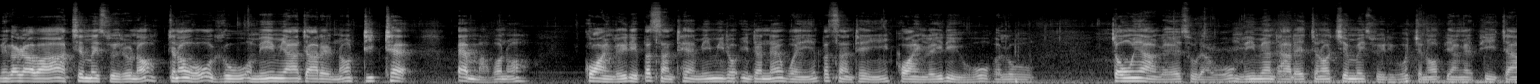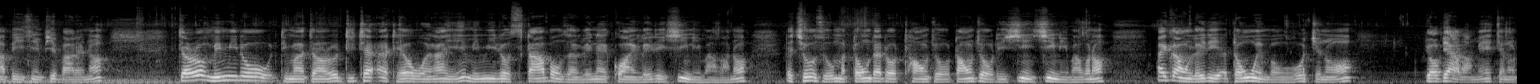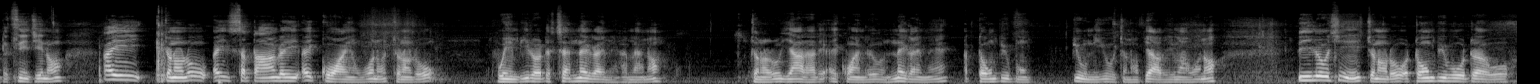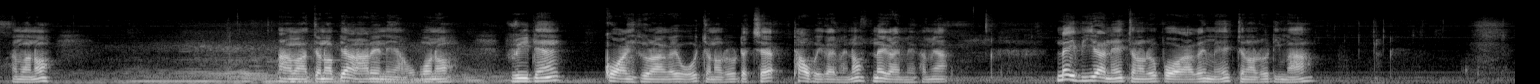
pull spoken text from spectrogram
မင်္ဂလာပါချစ်မိတ်ဆွေတို့เนาะကျွန်တော်ကိုလူအမေးများကြတဲ့เนาะ DTech app မှာပေါ့เนาะ coin လေးတွေပတ်စံထည့်မိမိတို့ internet ဝင်ရင်ပတ်စံထည့်ရင် coin လေးတွေကိုဘယ်လိုတုံးရလဲဆိုတာကိုမေးမြန်းထားတဲ့ကျွန်တော်ချစ်မိတ်ဆွေတွေကိုကျွန်တော်ပြန်လည်ဖြေကြားပေးခြင်းဖြစ်ပါတယ်เนาะကျွန်တော်တို့မိမိတို့ဒီမှာကျွန်တော်တို့ DTech app ထဲကိုဝင်လိုက်ရင်မိမိတို့ star ပုံစံလေးနဲ့ coin လေးတွေရှိနေပါပါเนาะတချို့ဆိုမတုံးတတ်တော့ထောင်ကျော်တောင်းကျော်တွေရှိရင်ရှိနေပါပါเนาะအဲ့ကောင်လေးတွေအတုံးဝင်ပုံကိုကျွန်တော် ပြောပြပါမယ်ကျွန်တော်တစ်ဆင့်ချင်းเนาะအဲ့ကျွန်တော်တို့အဲ့စတားလေးအဲ့ကွာရင်ဘောเนาะကျွန်တော်တို့ဝင်ပြီးတော့တစ်ချက်နှိပ်လိုက်မယ်ခင်ဗျာเนาะကျွန်တော်တို့ရထားတဲ့အဲ့ကွာလေးကိုနှိပ်လိုက်မယ်အတုံးပြုတ်ပုံပြုတ်နည်းကိုကျွန်တော်ပြပေးမှာပေါ့เนาะပြီးလို့ရှိရင်ကျွန်တော်တို့အတုံးပြုတ်ဖို့အတွက်ကိုဟမ်မှာเนาะအာမကျွန်တော်ပြထားတဲ့နေရာကိုပေါ့เนาะ return coin ဆိုတာလေးကိုကျွန်တော်တို့တစ်ချက်ထောက်ပေးလိုက်မယ်เนาะနှိပ်လိုက်မယ်ခင်ဗျာနှိပ်ပြီးတာနဲ့ကျွန်တော်တို့ပေါ်လာလိုက်မယ်ကျွန်တော်တို့ဒီမှာ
